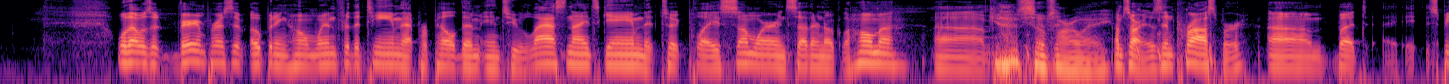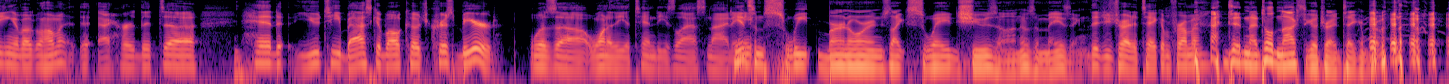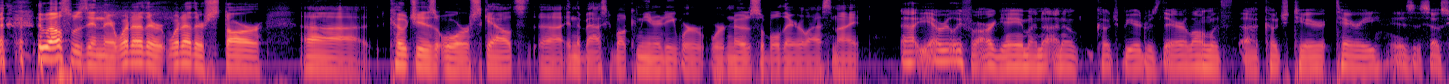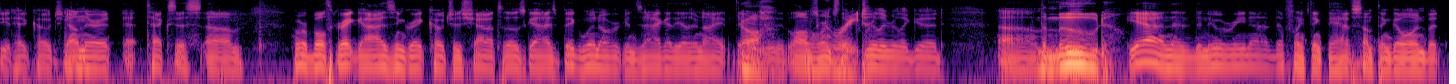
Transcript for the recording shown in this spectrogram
Well, that was a very impressive opening home win for the team that propelled them into last night's game that took place somewhere in southern Oklahoma. Um, God, so far away. I'm sorry, it was in Prosper. Um, but uh, speaking of Oklahoma, I heard that uh, head UT basketball coach Chris Beard was uh, one of the attendees last night. He had he, some sweet burnt orange, like suede shoes on. It was amazing. Did you try to take him from him? I didn't. I told Knox to go try to take him from him. Who else was in there? What other what other star uh, coaches or scouts uh, in the basketball community were were noticeable there last night? Uh, yeah, really for our game, I know, I know Coach Beard was there along with uh, Coach Ter- Terry, his associate head coach down mm-hmm. there at, at Texas. Um, who are both great guys and great coaches. Shout out to those guys. Big win over Gonzaga the other night. oh, the Longhorns looked really, really good. Um, the mood. Yeah, and the, the new arena, I definitely think they have something going. But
